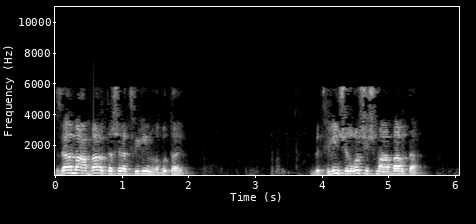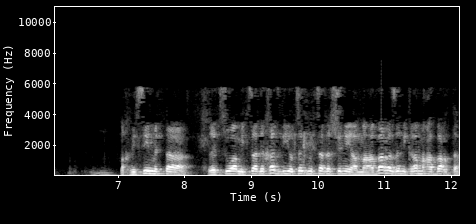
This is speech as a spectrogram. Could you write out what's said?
זה המעברתא של התפילין, רבותיי. בתפילין של ראש יש מעברתא. מכניסים את הרצועה מצד אחד והיא יוצאת מצד השני. המעבר הזה נקרא מעברתא.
